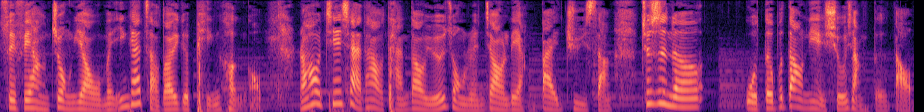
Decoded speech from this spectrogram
所以非常重要，我们应该找到一个平衡哦。然后接下来他有谈到有一种人叫两败俱伤，就是呢。我得不到，你也休想得到，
